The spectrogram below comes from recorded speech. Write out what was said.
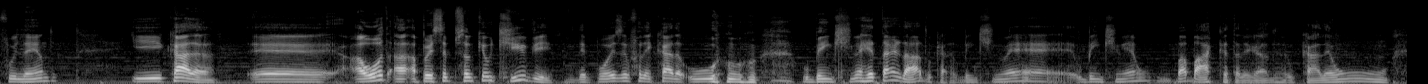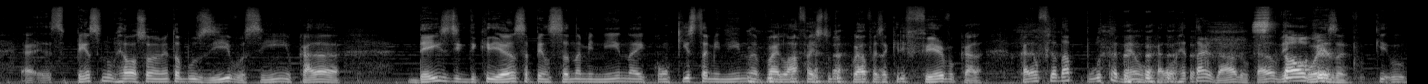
fui lendo. E, cara, é, a, outra, a, a, percepção que eu tive depois, eu falei, cara, o, o Bentinho é retardado, cara. O Bentinho é. O Bentinho é um babaca, tá ligado? O cara é um. É, pensa no relacionamento abusivo, assim, o cara desde de criança pensando na menina e conquista a menina, vai lá, faz tudo com ela, faz aquele fervo, cara. O cara é um filho da puta mesmo, o cara é um retardado, o cara Stalker. vê coisa. Que, o,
